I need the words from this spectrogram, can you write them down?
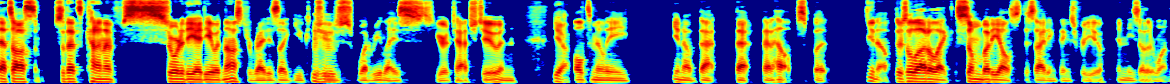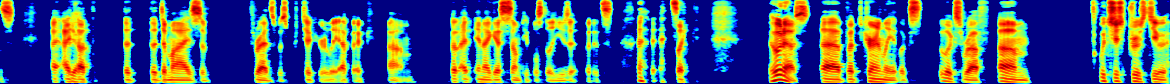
that's awesome so that's kind of sort of the idea with Nostr, right is like you can Mhm. choose what relays you're attached to and Yeah. ultimately you know that that that helps but you know there's a lot of like somebody else deciding things for you in these other ones i, I Yeah. thought the the demise of threads was particularly epic um but I, and i guess some people still use it but it's it's like who knows uh but currently it looks it looks rough um which just proves to you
